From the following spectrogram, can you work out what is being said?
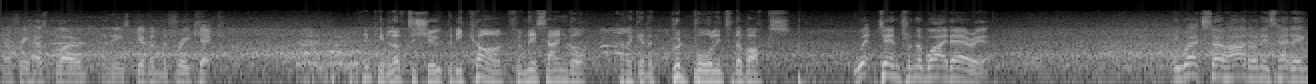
The referee has blown and he's given the free kick. I think he'd love to shoot, but he can't from this angle. Got to get a good ball into the box. Whipped in from the wide area. He works so hard on his heading,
